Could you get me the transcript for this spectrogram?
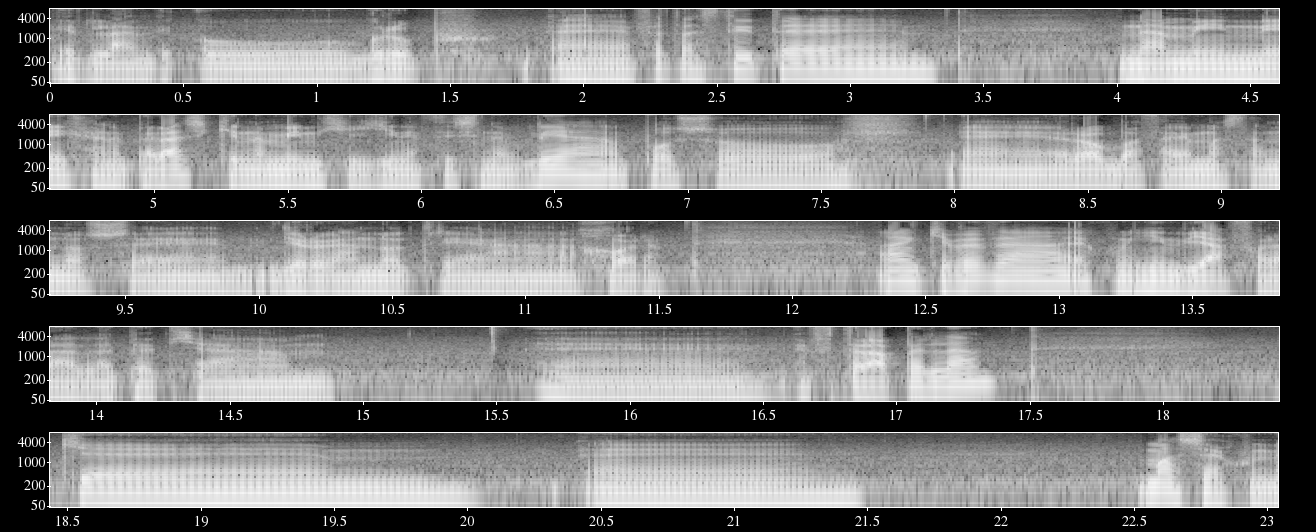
Ιρλανδικού γκρουπ. Ε, φανταστείτε να μην είχαν περάσει και να μην είχε γίνει αυτή η συνευλία πόσο ε, ρόμπα θα ήμασταν ως ε, διοργανώτρια χώρα. Αν και βέβαια έχουν γίνει διάφορα άλλα τέτοια ε, ευτράπελα και ε, μας έχουν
